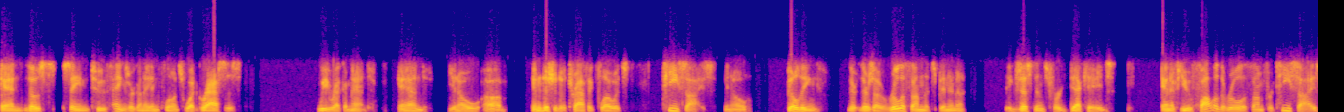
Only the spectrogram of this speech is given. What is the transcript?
And those same two things are going to influence what grasses we recommend. And, you know, uh, in addition to traffic flow, it's tee size. You know, building there, there's a rule of thumb that's been in a, existence for decades, and if you follow the rule of thumb for tee size,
